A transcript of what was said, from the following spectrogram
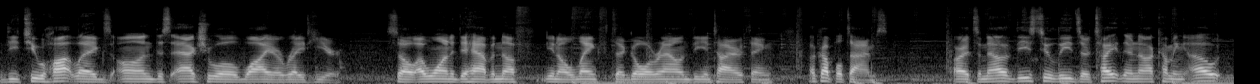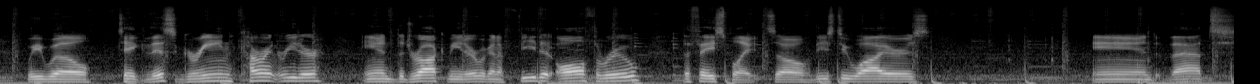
the two hot legs on this actual wire right here. So I wanted to have enough, you know, length to go around the entire thing a couple times. Alright, so now that these two leads are tight and they're not coming out, we will take this green current reader and the DROK meter. We're going to feed it all through the faceplate. So these two wires and that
